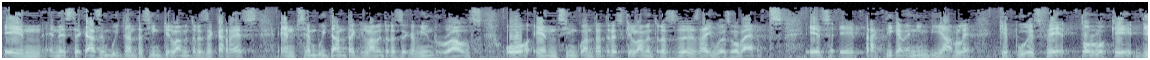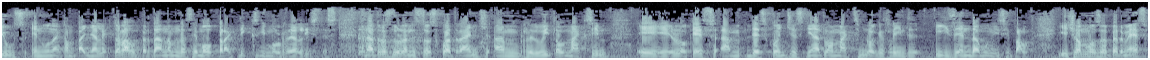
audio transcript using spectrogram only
en, en este cas en 85 quilòmetres de carrers, en 180 quilòmetres de camins rurals o en 53 quilòmetres de desaigües oberts, és eh, pràcticament inviable que pugues fer tot el que dius en una campanya electoral. Per tant, hem de ser molt pràctics i molt realistes. Nosaltres, durant aquests quatre anys, hem reduït al màxim eh, el que és, hem descongestionat al màxim el que és la hisenda municipal. I això ens ha permès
